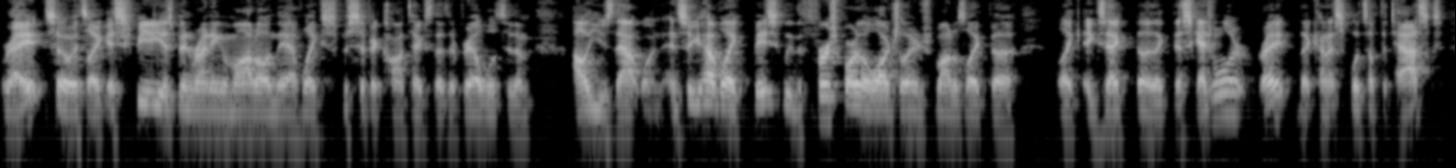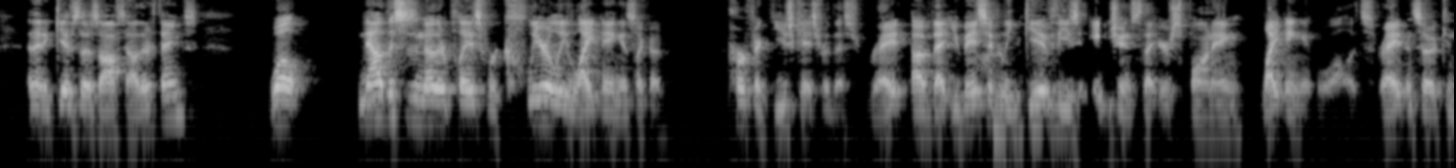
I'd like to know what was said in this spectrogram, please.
right? So it's like Expedia has been running a model and they have like specific context that's available to them. I'll use that one. And so you have like basically the first part of the large language model is like the like exec uh, like the scheduler, right? That kind of splits up the tasks and then it gives those off to other things. Well, now this is another place where clearly Lightning is like a perfect use case for this, right? Of that you basically give these agents that you're spawning Lightning wallets, right? And so it can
